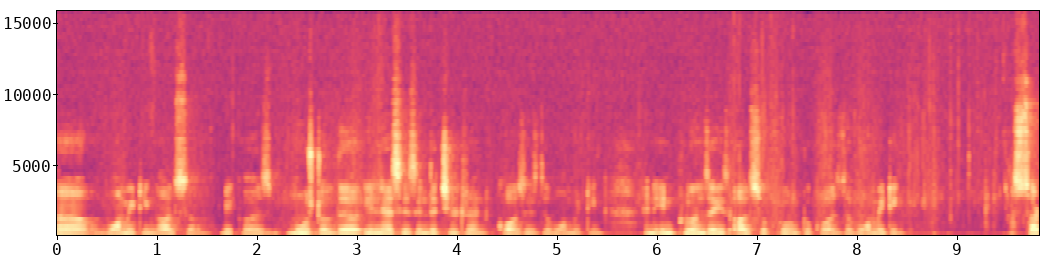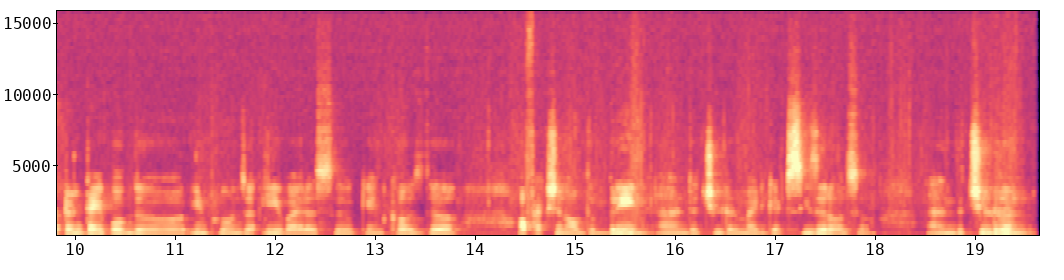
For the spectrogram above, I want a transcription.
uh, vomiting also because most of the illnesses in the children causes the vomiting and influenza is also prone to cause the vomiting. Certain type of the influenza a virus uh, can cause the affection of the brain and the children might get seizure also. And the children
